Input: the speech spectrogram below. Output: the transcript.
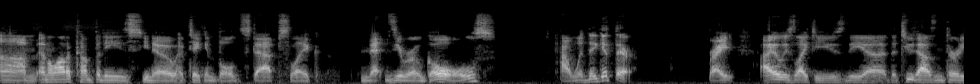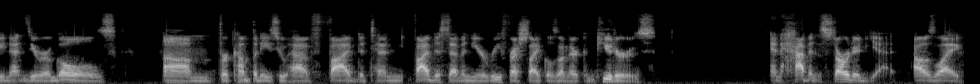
Um, and a lot of companies, you know, have taken bold steps like net zero goals. How would they get there? Right. I always like to use the uh, the 2030 net zero goals um, for companies who have five to ten, five to seven year refresh cycles on their computers and haven't started yet. I was like,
